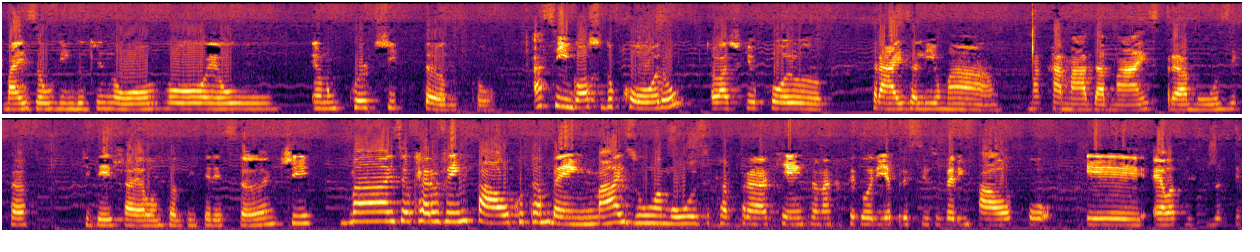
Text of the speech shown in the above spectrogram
Mas ouvindo de novo, eu eu não curti tanto. Assim, gosto do coro. Eu acho que o coro traz ali uma, uma camada a mais para a música, que deixa ela um tanto interessante. Mas eu quero ver em palco também. Mais uma música para que entra na categoria Preciso Ver em Palco. E ela precisa se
